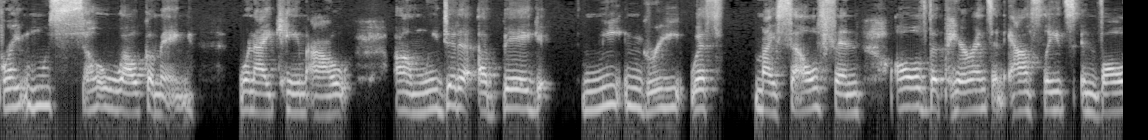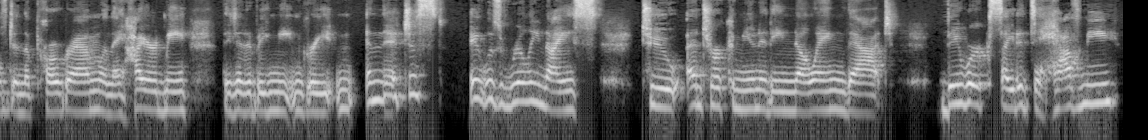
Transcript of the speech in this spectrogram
Brighton was so welcoming when I came out. Um, we did a, a big meet and greet with myself and all of the parents and athletes involved in the program when they hired me they did a big meet and greet and, and it just it was really nice to enter a community knowing that they were excited to have me.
